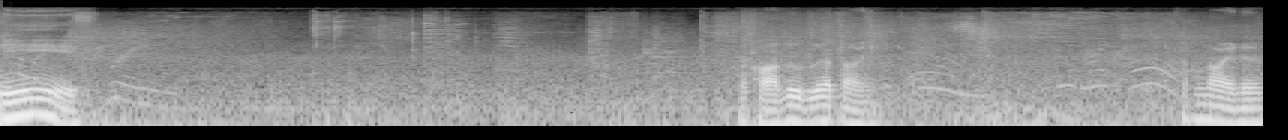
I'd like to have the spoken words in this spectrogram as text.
ดิ จะขอดูดเลือดหน่อยสักหน่อยหนึง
